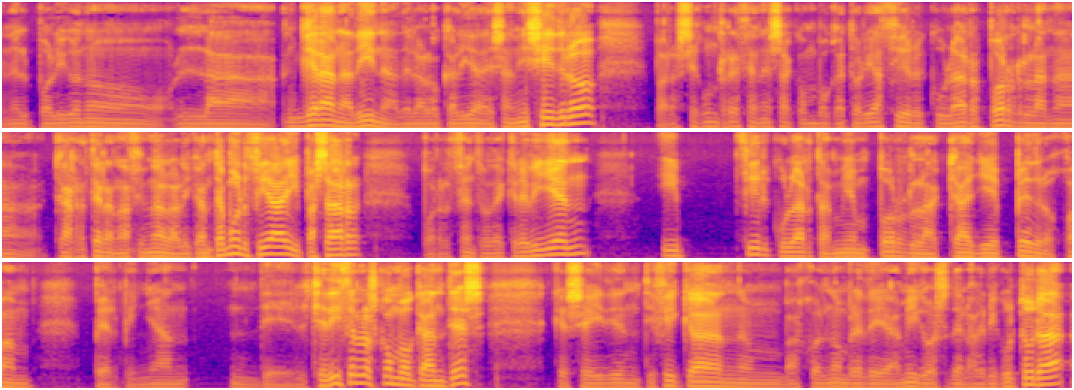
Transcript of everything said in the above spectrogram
en el polígono La Granadina de la localidad de San Isidro para, según recen esa convocatoria, circular por la carretera nacional Alicante-Murcia y pasar por el centro de Crevillén y circular también por la calle Pedro Juan Perpiñán del Che. Dicen los convocantes, que se identifican bajo el nombre de Amigos de la Agricultura,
